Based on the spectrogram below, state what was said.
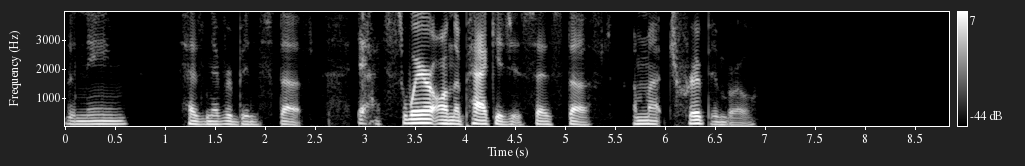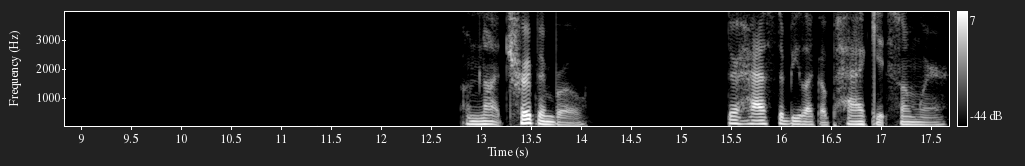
the name has never been stuffed. Yeah, I swear on the package it says stuffed. I'm not tripping, bro. I'm not tripping, bro. There has to be like a packet somewhere.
